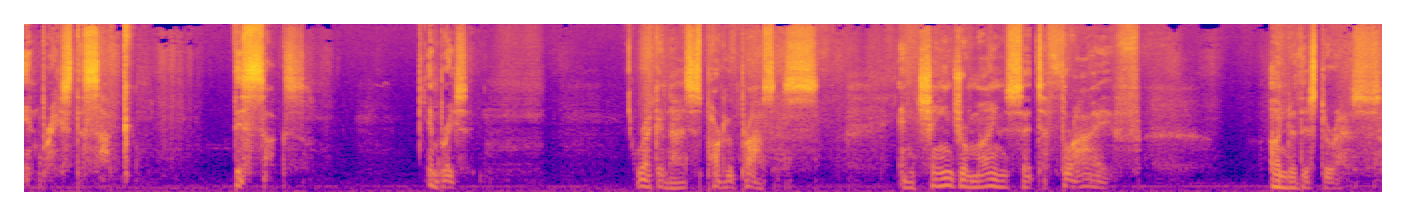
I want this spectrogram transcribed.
Embrace the suck. This sucks. Embrace it. Recognize it's part of the process. And change your mindset to thrive under this duress.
